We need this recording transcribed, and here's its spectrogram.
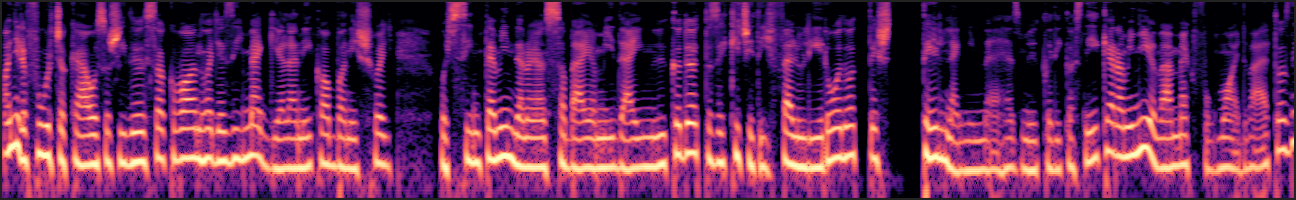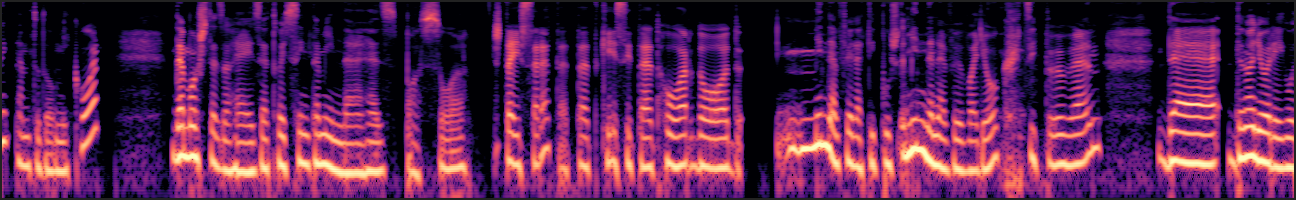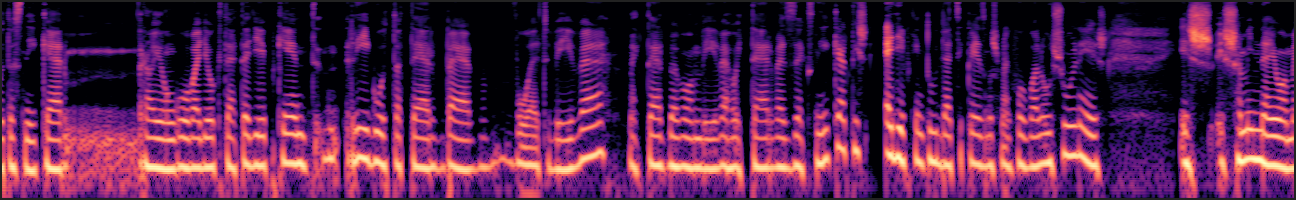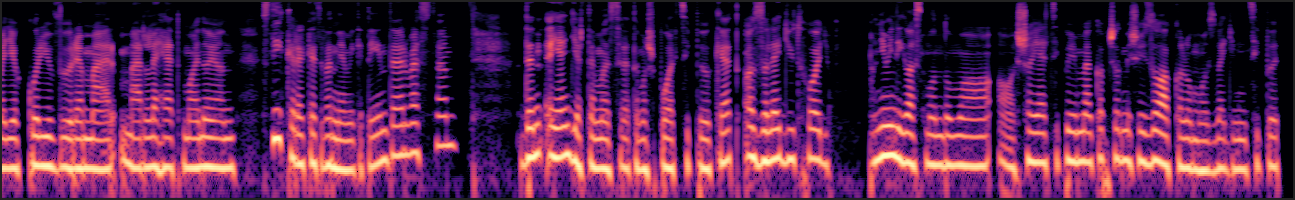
annyira furcsa káoszos időszak van, hogy ez így megjelenik abban is, hogy, hogy szinte minden olyan szabály, ami idáig működött, az egy kicsit így felülíródott, és tényleg mindenhez működik a sneaker, ami nyilván meg fog majd változni, nem tudom mikor, de most ez a helyzet, hogy szinte mindenhez passzol. És te is szereted? Tehát készíted, hordod, mindenféle típus, minden evő vagyok cipőben, de, de nagyon régóta sneaker rajongó vagyok, tehát egyébként régóta tervbe volt véve, meg tervbe van véve, hogy tervezzek sneakert is. Egyébként úgy látszik, hogy ez most meg fog valósulni, és és, és ha minden jól megy, akkor jövőre már, már lehet majd olyan sneakereket venni, amiket én terveztem. De én egyértelműen szeretem a sportcipőket, azzal együtt, hogy Ugye mindig azt mondom a, a saját cipőimmel kapcsolatban is, hogy az alkalomhoz vegyünk cipőt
